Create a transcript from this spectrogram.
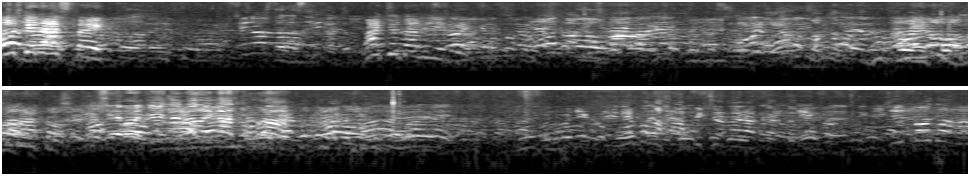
Poďte naspäť! Na čo tam idete? Ale Robo, to na to! Nechajte to na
